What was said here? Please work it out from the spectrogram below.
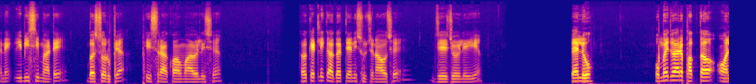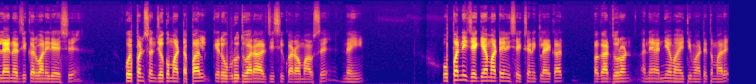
અને ઈબીસી માટે બસો રૂપિયા ફીસ રાખવામાં આવેલી છે. હવે કેટલીક અગત્યની સૂચનાઓ છે જે જોઈ લઈએ. પહેલું ઉમેદવારે ફક્ત ઓનલાઈન અરજી કરવાની રહેશે. કોઈપણ સંજોગોમાં ટપાલ કે રૂબરૂ દ્વારા અરજી સ્વીકારવામાં આવશે નહીં. ઉપરની જગ્યા માટેની શૈક્ષણિક લાયકાત, પગાર ધોરણ અને અન્ય માહિતી માટે તમારે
